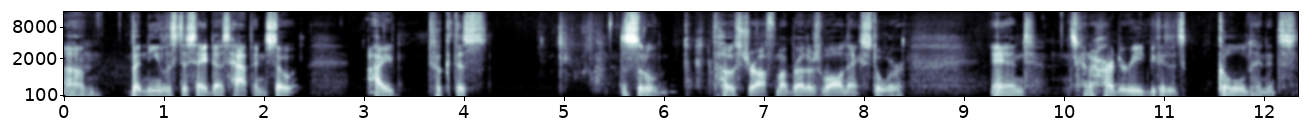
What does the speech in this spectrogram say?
Um, but needless to say, it does happen. So I took this this little poster off my brother's wall next door, and it's kind of hard to read because it's gold and it's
